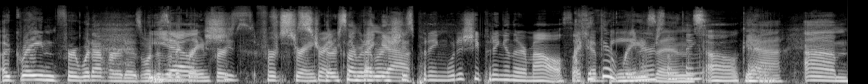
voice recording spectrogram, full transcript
a grain for whatever it is. What is it? A grain for, she's for strength, strength, or something? whatever. Yeah. She's putting what is she putting in their mouth? Like a bean or something? Oh, okay. Yeah. Um,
